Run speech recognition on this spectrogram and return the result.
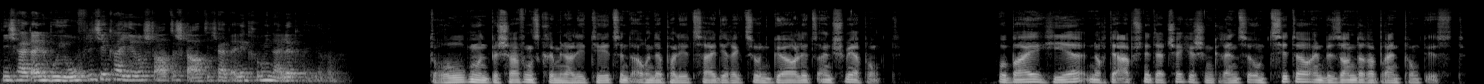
Wie ich halt eine berufliche Karriere starte, starte ich halt eine kriminelle Karriere. Drogen- und Beschaffungskriminalität sind auch in der Polizeidirektion Görlitz ein Schwerpunkt. Wobei hier noch der Abschnitt der tschechischen Grenze um Zittau ein besonderer Brennpunkt ist.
